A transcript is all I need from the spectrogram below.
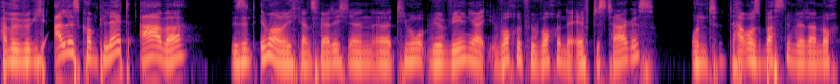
haben wir wirklich alles komplett, aber wir sind immer noch nicht ganz fertig, denn äh, Timo, wir wählen ja Woche für Woche eine Elf des Tages und daraus basteln wir dann noch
